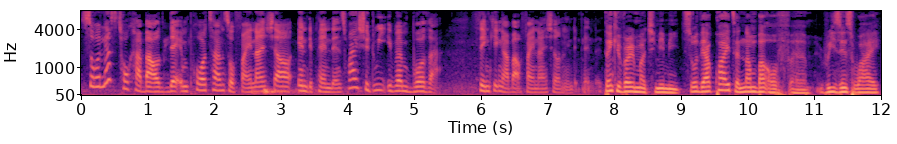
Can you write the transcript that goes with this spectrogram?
So let's talk about the importance of financial independence. Why should we even bother thinking about financial independence? Thank you very much, Mimi. So there are quite a number of uh, reasons why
